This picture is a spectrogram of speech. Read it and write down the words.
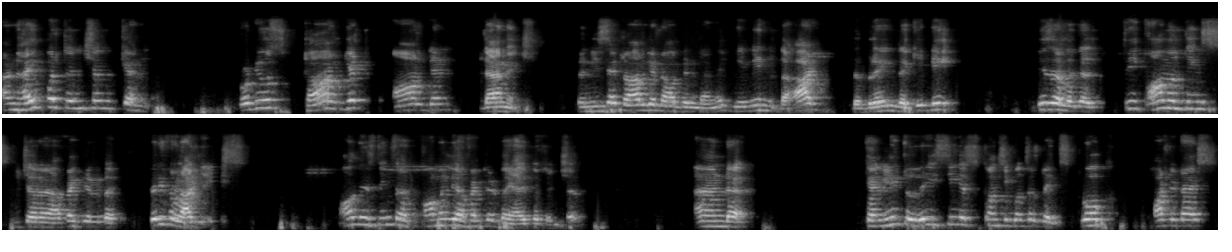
And hypertension can produce target organ damage. When we say target organ damage, we mean the heart, the brain, the kidney. These are the three common things which are affected by peripheral arteries. All these things are commonly affected by hypertension and uh, can lead to very serious consequences like stroke, heart attacks,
